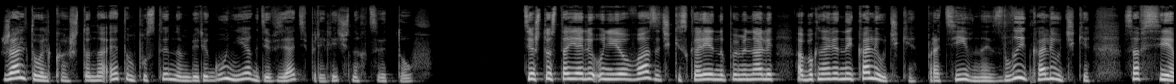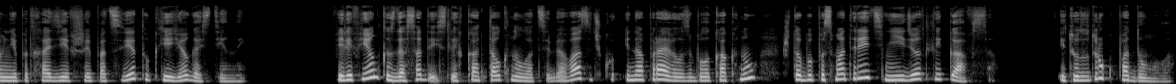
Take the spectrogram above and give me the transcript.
Жаль только, что на этом пустынном берегу негде взять приличных цветов. Те, что стояли у нее в вазочке, скорее напоминали обыкновенные колючки, противные, злые колючки, совсем не подходившие по цвету к ее гостиной. Филифьонка с досадой слегка оттолкнула от себя вазочку и направилась было к окну, чтобы посмотреть, не идет ли Гавса. И тут вдруг подумала.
